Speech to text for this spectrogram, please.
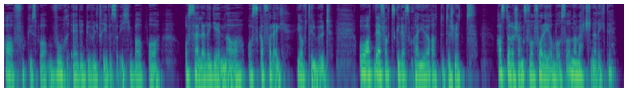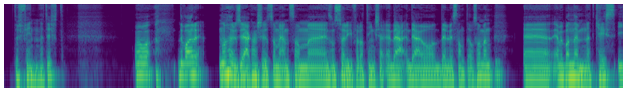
ha fokus på hvor er det du vil trives, og ikke bare på å selge deg inn og, og skaffe deg jobbtilbud, og at det faktisk er det som kan gjøre at du til slutt har større sjanse for å få deg jobb også, når matchen er riktig. Definitivt. Og det var Nå høres jo jeg kanskje ut som en som, eh, som sørger for at ting skjer. Det er, det er jo delvis sant, det også, men eh, jeg vil bare nevne et case i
